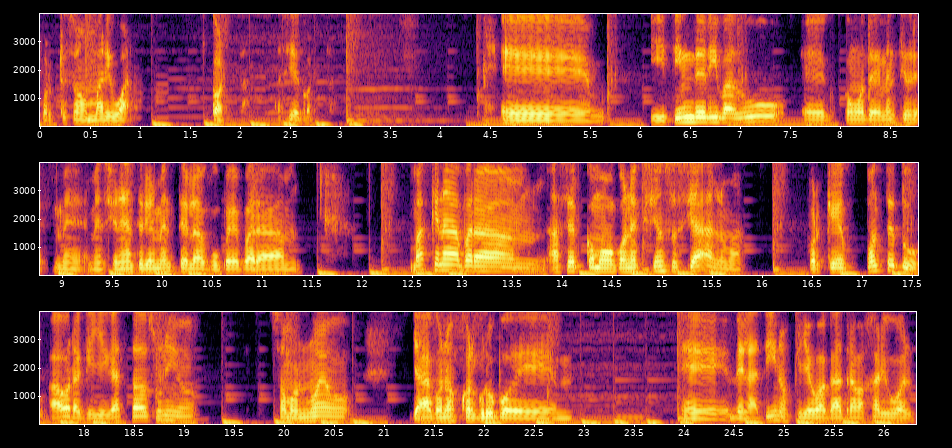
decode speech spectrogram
porque somos marihuana. Corta, así de corta. Eh, y Tinder y Badoo, como te mencioné anteriormente, la ocupé para, más que nada para mm, hacer como conexión social nomás. Porque ponte tú, ahora que llegué a Estados Unidos, somos nuevos, ya conozco el grupo de, eh, de latinos que llegó acá a trabajar igual,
